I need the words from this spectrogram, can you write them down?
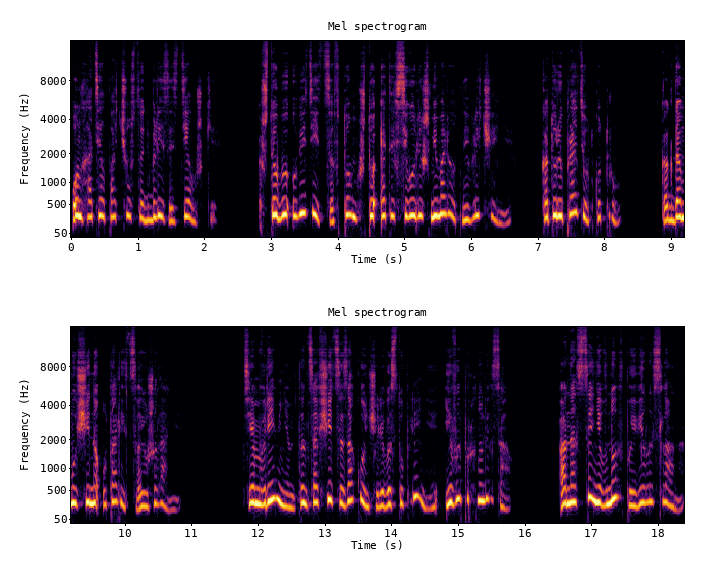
Он хотел почувствовать близость девушки, чтобы убедиться в том, что это всего лишь мимолетное влечение, которое пройдет к утру когда мужчина утолит свое желание. Тем временем танцовщицы закончили выступление и выпорхнули в зал, а на сцене вновь появилась Лана.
